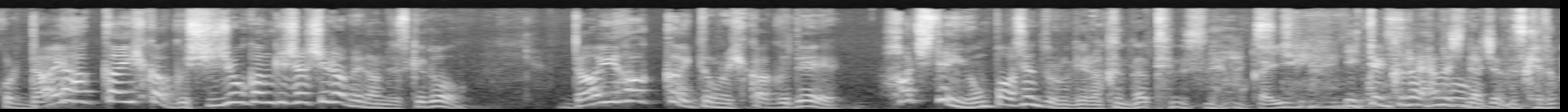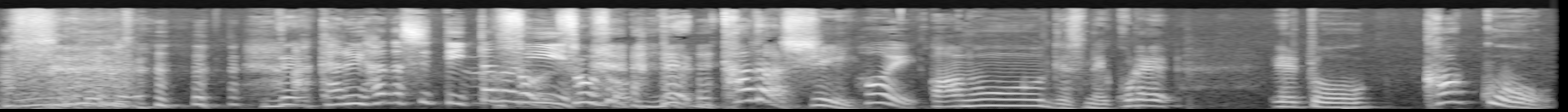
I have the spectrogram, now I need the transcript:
これ、第8回比較、市場関係者調べなんですけど、第8回との比較で8.4%の下落になってるんですね、なんかい言って暗い話になっちゃうんですけど。で明るい話って言ったのに。そうそうで ただし、はいあのですねこれ、えっと過去、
